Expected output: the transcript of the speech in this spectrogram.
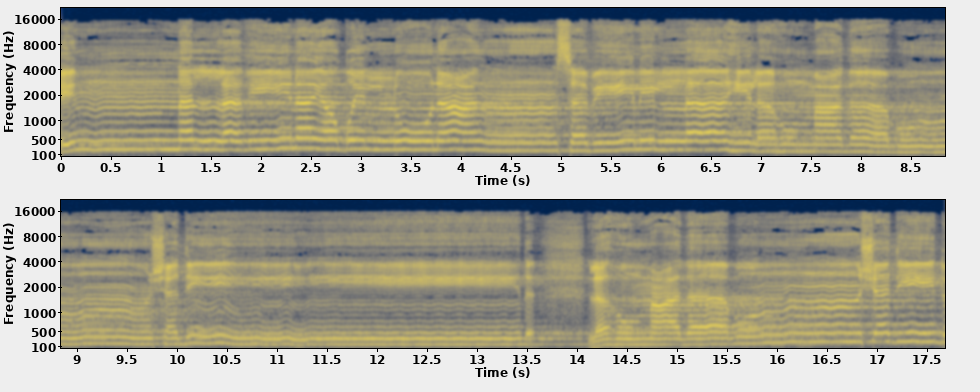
إن الذين يضلون عن سبيل الله لهم عذاب شديد لهم عذاب شديد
